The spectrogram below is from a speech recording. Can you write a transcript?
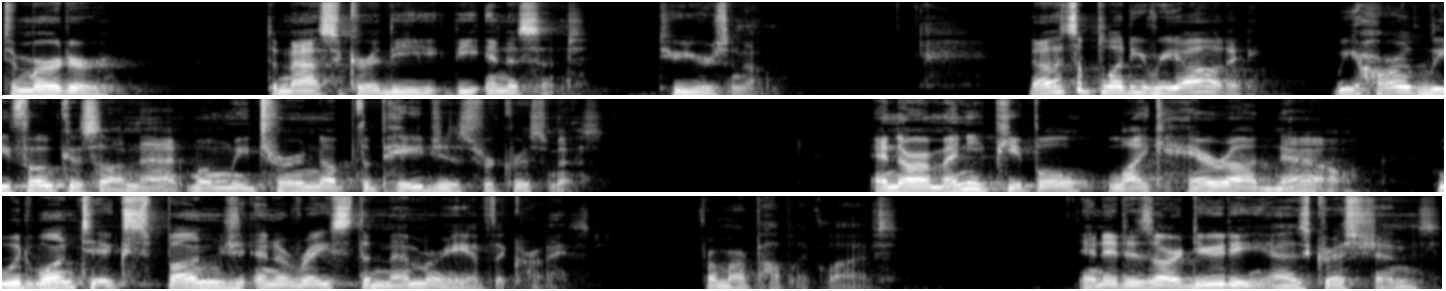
to murder, to massacre the, the innocent two years ago. Now, that's a bloody reality. We hardly focus on that when we turn up the pages for Christmas. And there are many people, like Herod now, who would want to expunge and erase the memory of the Christ from our public lives. And it is our duty as Christians,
